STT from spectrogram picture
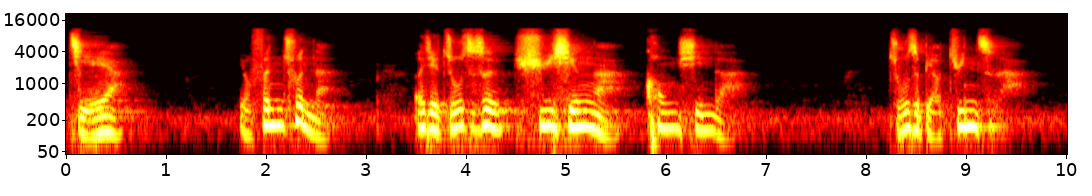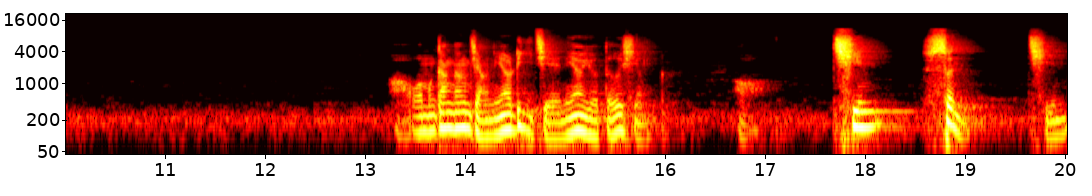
节呀，有分寸呐，而且竹子是虚心啊，空心的。竹子表君子啊！啊，我们刚刚讲，你要力节，你要有德行，哦，亲、慎、勤。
